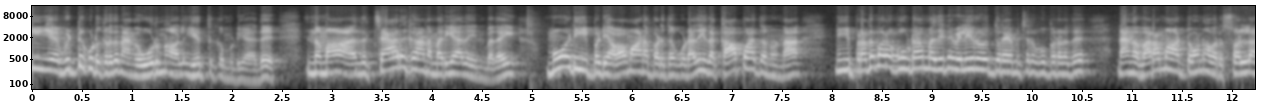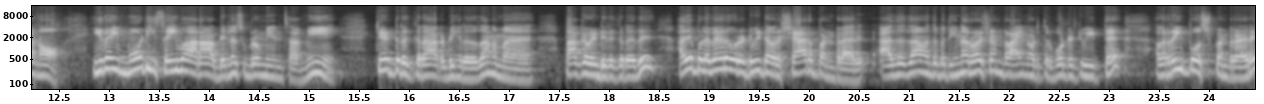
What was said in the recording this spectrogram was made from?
நீங்கள் விட்டு கொடுக்குறத நாங்கள் ஒரு நாளும் ஏற்றுக்க முடியாது. இந்த மா அந்த சேருக்கான மரியாதை என்பதை மோடி இப்படி அவமானப்படுத்தக்கூடாது. இதை காப்பாற்றணும்னா நீங்கள் பிரதமரை கூப்பிடாம பார்த்தீங்கன்னா வெளியுறவுத்துறை அமைச்சரை கூப்பிடுறது? நாங்கள் வரமாட்டோம்னு அவர் சொல்லணும். இதை மோடி செய்வாரா அப்படின்னு சுப்பிரமணியன் சாமி கேட்டிருக்கிறார் அப்படிங்கிறது தான் நம்ம பார்க்க வேண்டியிருக்கிறது. அதே போல் வேறு ஒரு ட்வீட் அவர் ஷேர் பண்ணுறாரு அதுதான் வந்து பார்த்திங்கன்னா ரோஷன் ராய்னு ஒருத்தர் போட்ட ட்வீட்டு அவர் ரீபோஸ்ட் பண்ணுறாரு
